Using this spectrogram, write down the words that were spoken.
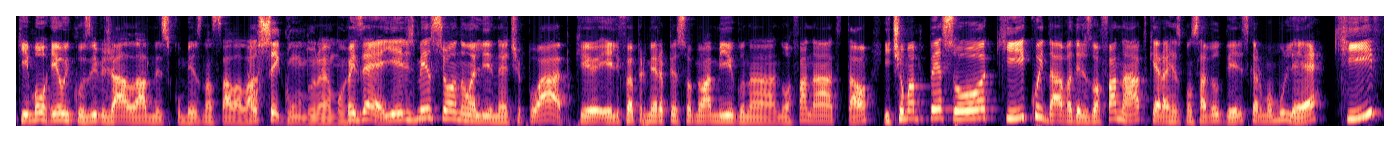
que morreu, inclusive, já lá nesse começo na sala lá. É o segundo, né, amor? Pois é, e eles mencionam ali, né, tipo, ah, porque ele foi a primeira pessoa, meu amigo, na, no orfanato e tal. E tinha uma pessoa que cuidava deles no orfanato, que era responsável deles, que era uma mulher, que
